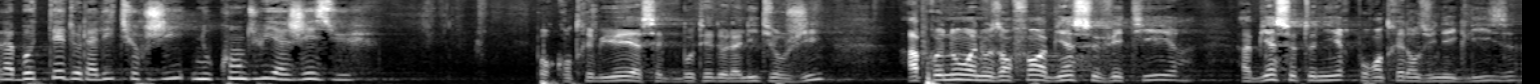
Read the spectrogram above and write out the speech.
La beauté de la liturgie nous conduit à Jésus. Pour contribuer à cette beauté de la liturgie, Apprenons à nos enfants à bien se vêtir, à bien se tenir pour entrer dans une église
